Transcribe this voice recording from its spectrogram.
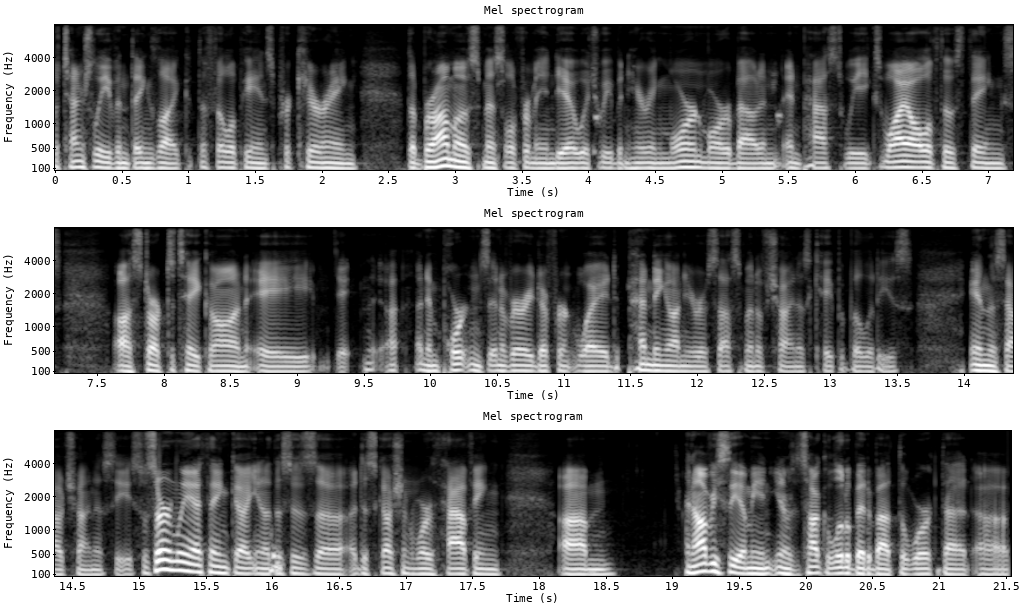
potentially even things like the Philippines procuring the BrahMos missile from India, which we've been hearing more and more about in, in past weeks. Why all of those things uh, start to take on a, a, an importance in a very different way, depending on your assessment of China's capabilities in the South China Sea. So certainly, I think uh, you know this is a, a discussion worth having. Um, and obviously, I mean, you know, to talk a little bit about the work that uh,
